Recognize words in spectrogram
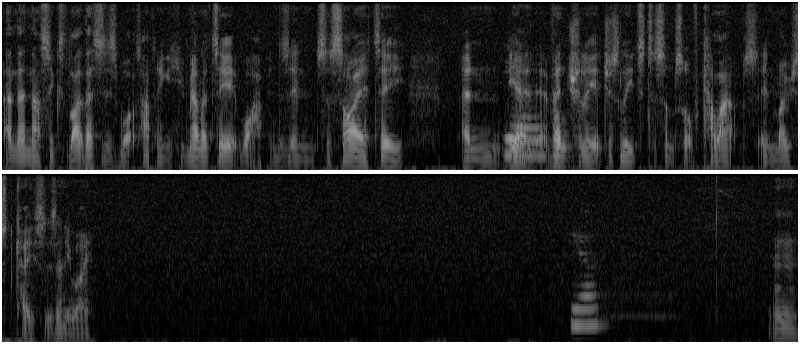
and then that's ex- like this is what's happening in humanity, what happens in society, and yeah, Yeah. eventually it just leads to some sort of collapse in most cases, anyway. Yeah. Mm,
